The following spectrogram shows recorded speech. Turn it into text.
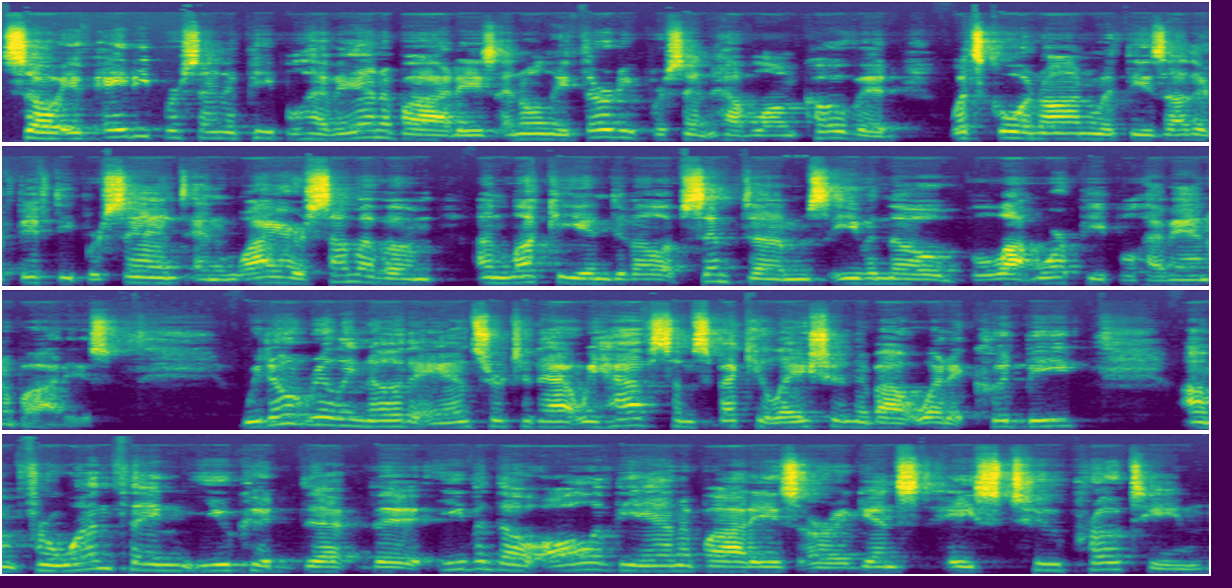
So if 80% of people have antibodies and only 30% have long COVID, what's going on with these other 50%? And why are some of them unlucky and develop symptoms, even though a lot more people have antibodies? We don't really know the answer to that. We have some speculation about what it could be. Um, for one thing, you could the, the, even though all of the antibodies are against ACE2 protein,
